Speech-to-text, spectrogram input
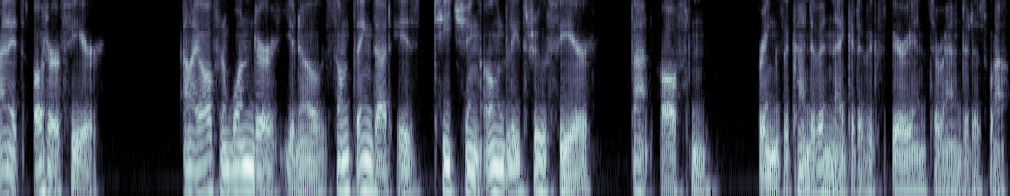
and it's utter fear. And I often wonder, you know, something that is teaching only through fear, that often brings a kind of a negative experience around it as well.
